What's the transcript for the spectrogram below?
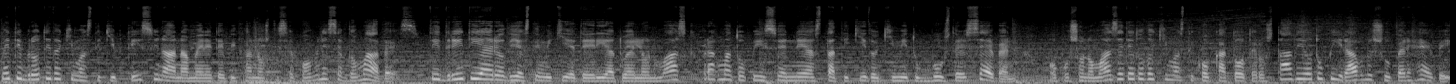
με την πρώτη δοκιμαστική πτήση να αναμένεται πιθανώς τις επόμενες εβδομάδες. Την τρίτη η αεροδιαστημική εταιρεία του Elon Musk πραγματοποίησε νέα στατική δοκιμή του Booster 7, όπως ονομάζεται το δοκιμαστικό κατώτερο στάδιο του πυράβλου Super Heavy.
